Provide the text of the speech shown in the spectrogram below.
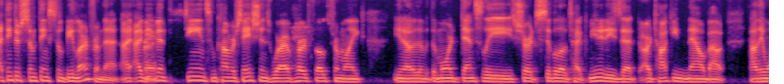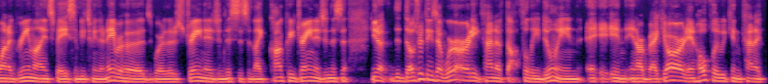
I think there's some things to be learned from that. I, have right. even seen some conversations where I've heard folks from like you know the, the more densely Schertz Cibolo type communities that are talking now about how they want a green line space in between their neighborhoods where there's drainage and this is like concrete drainage and this is you know th- those are things that we're already kind of thoughtfully doing in in our backyard and hopefully we can kind of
